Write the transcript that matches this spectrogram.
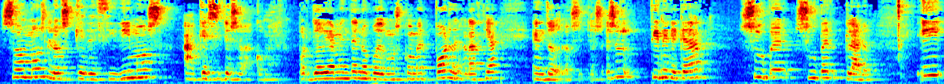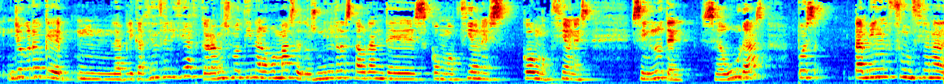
somos los que decidimos a qué sitio se va a comer, porque obviamente no podemos comer, por desgracia, en todos los sitios. Eso tiene que quedar súper, súper claro. Y yo creo que mm, la aplicación Felicidad, que ahora mismo tiene algo más de 2.000 restaurantes con opciones, con opciones sin gluten seguras, pues también funciona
